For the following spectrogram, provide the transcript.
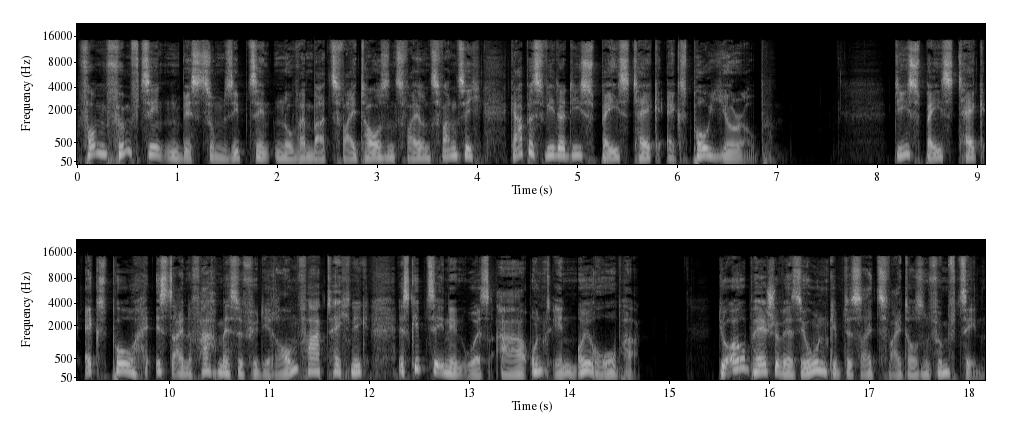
Vom 15. bis zum 17. November 2022 gab es wieder die Space Tech Expo Europe. Die Space Tech Expo ist eine Fachmesse für die Raumfahrttechnik. Es gibt sie in den USA und in Europa. Die europäische Version gibt es seit 2015.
